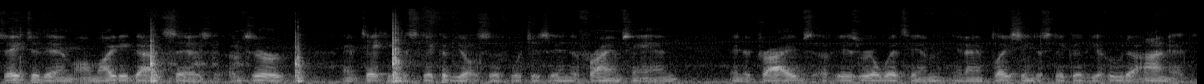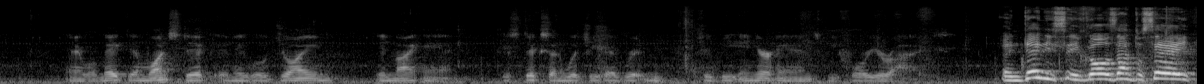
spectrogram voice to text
Say to them, Almighty God says, Observe, I am taking the stick of Joseph, which is in Ephraim's hand, and the tribes of Israel with him, and I am placing the stick of Yehuda on it. And I will make them one stick, and they will join in my hand. The sticks on which you have written should be in your hands before your eyes. And then he, goes on to say,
